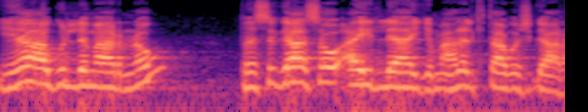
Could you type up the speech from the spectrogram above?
ይህ አጉልማር ነው። በስጋ ሰው አይለያይም አህለል ኪታቦች ጋራ።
